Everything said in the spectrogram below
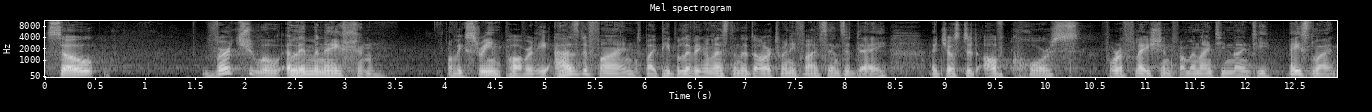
so, virtual elimination of extreme poverty, as defined by people living on less than $1.25 a day, adjusted, of course, for inflation from a 1990 baseline.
